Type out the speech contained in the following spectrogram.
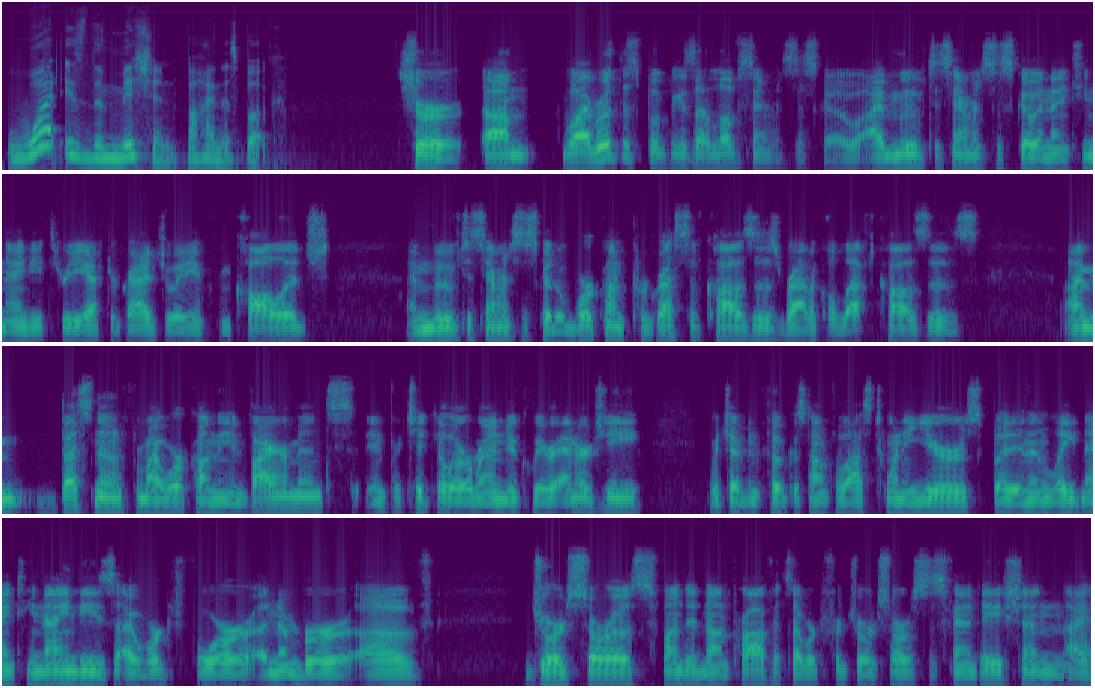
What is the mission behind this book? Sure. Um, well, I wrote this book because I love San Francisco. I moved to San Francisco in 1993 after graduating from college. I moved to San Francisco to work on progressive causes, radical left causes. I'm best known for my work on the environment, in particular around nuclear energy which I've been focused on for the last 20 years. But in the late 1990s, I worked for a number of George Soros funded nonprofits. I worked for George Soros' foundation. I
